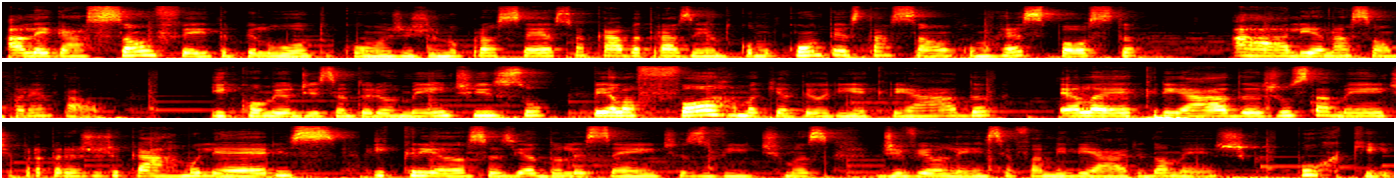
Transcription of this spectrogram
alegação feita pelo outro cônjuge no processo acaba trazendo como contestação, como resposta, a alienação parental. E como eu disse anteriormente, isso, pela forma que a teoria é criada, ela é criada justamente para prejudicar mulheres e crianças e adolescentes vítimas de violência familiar e doméstica. Por quê?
